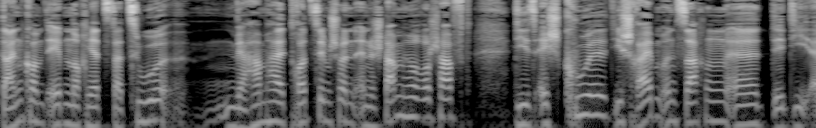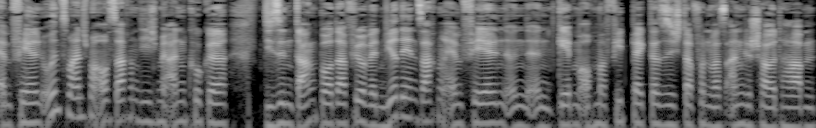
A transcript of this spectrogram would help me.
dann kommt eben noch jetzt dazu, wir haben halt trotzdem schon eine Stammhörerschaft, die ist echt cool, die schreiben uns Sachen, äh, die, die empfehlen uns manchmal auch Sachen, die ich mir angucke. Die sind dankbar dafür, wenn wir den Sachen empfehlen und, und geben auch mal Feedback, dass sie sich davon was angeschaut haben.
